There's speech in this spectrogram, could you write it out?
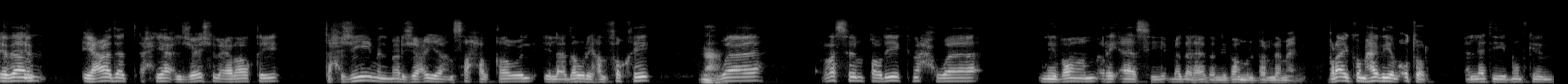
إذا إعادة إحياء الجيش العراقي تحجيم المرجعية إن صح القول إلى دورها الفقهي نعم. ورسم طريق نحو نظام رئاسي بدل هذا النظام البرلماني. برأيكم هذه الأطر التي ممكن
